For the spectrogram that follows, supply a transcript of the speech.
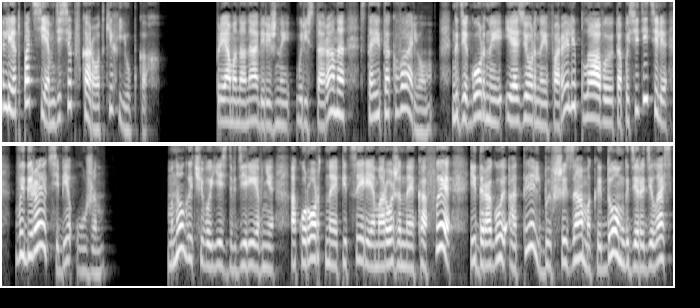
лет под 70 в коротких юбках. Прямо на набережной у ресторана стоит аквариум, где горные и озерные форели плавают, а посетители выбирают себе ужин. Много чего есть в деревне, а курортная пиццерия, мороженое кафе и дорогой отель, бывший замок и дом, где родилась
